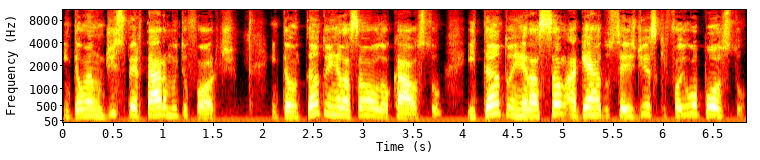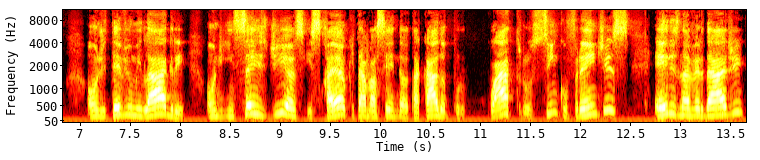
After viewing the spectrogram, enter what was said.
Então é um despertar muito forte. Então, tanto em relação ao Holocausto e tanto em relação à Guerra dos Seis Dias, que foi o oposto, onde teve um milagre, onde em seis dias Israel, que estava sendo atacado por quatro, cinco frentes, eles, na verdade,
